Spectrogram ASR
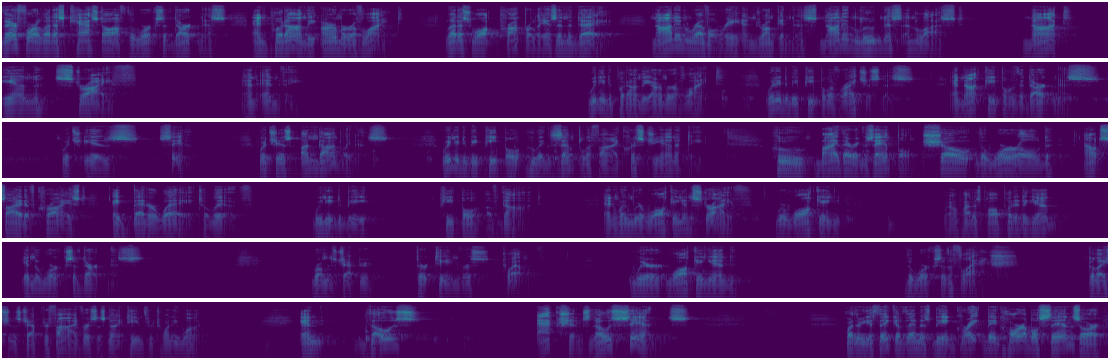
Therefore, let us cast off the works of darkness and put on the armor of light. Let us walk properly as in the day, not in revelry and drunkenness, not in lewdness and lust, not in strife and envy. We need to put on the armor of light. We need to be people of righteousness and not people of the darkness, which is sin, which is ungodliness. We need to be people who exemplify Christianity, who, by their example, show the world outside of Christ a better way to live. We need to be people of God. And when we're walking in strife, we're walking, well, how does Paul put it again? In the works of darkness. Romans chapter 13, verse 12. We're walking in the works of the flesh. Galatians chapter 5, verses 19 through 21. And those actions, those sins, whether you think of them as being great, big, horrible sins or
